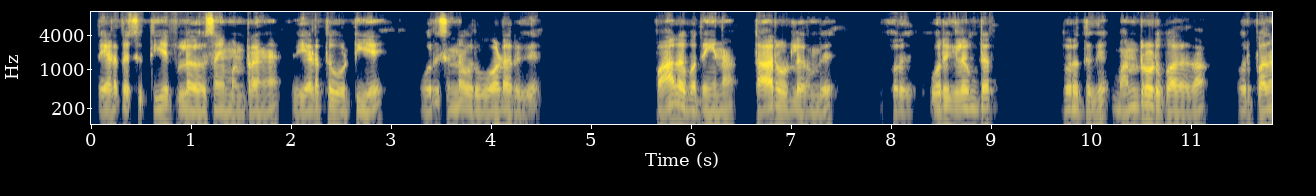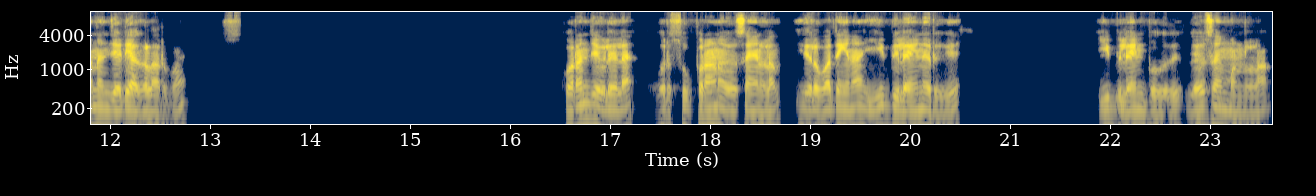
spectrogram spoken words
இந்த இடத்த சுற்றியே ஃபுல்லாக விவசாயம் பண்ணுறாங்க இந்த இடத்த ஒட்டியே ஒரு சின்ன ஒரு ஓடை இருக்குது பாதை பார்த்தீங்கன்னா தார் ரோட்ல இருந்து ஒரு ஒரு கிலோமீட்டர் தூரத்துக்கு மண் ரோடு பாதை தான். ஒரு பதினஞ்சு அடி அகலம் இருக்கும். குறைஞ்ச விலையில் ஒரு சூப்பரான விவசாய நிலம். இதில் பார்த்தீங்கன்னா ஈபி லைன் இருக்குது ஈபி லைன் போகுது. விவசாயம் பண்ணலாம்.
